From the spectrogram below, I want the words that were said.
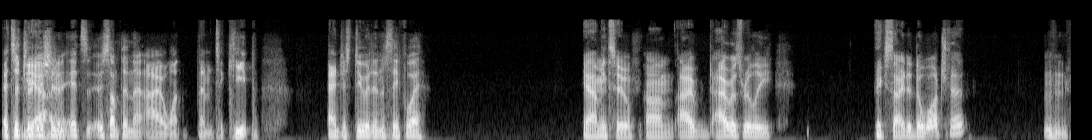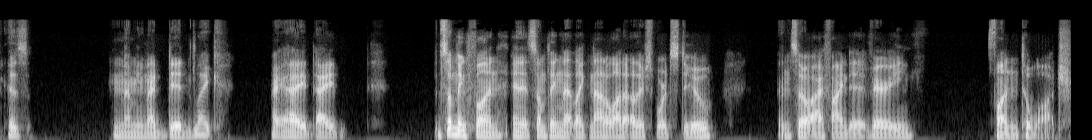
It's a tradition. and- it's, it's something that I want them to keep and just do it in a safe way. Yeah, me too. Um, I I was really excited to watch it Mm-hmm. because, I mean, I did like, I I I. It's something fun, and it's something that like not a lot of other sports do, and so I find it very fun to watch.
